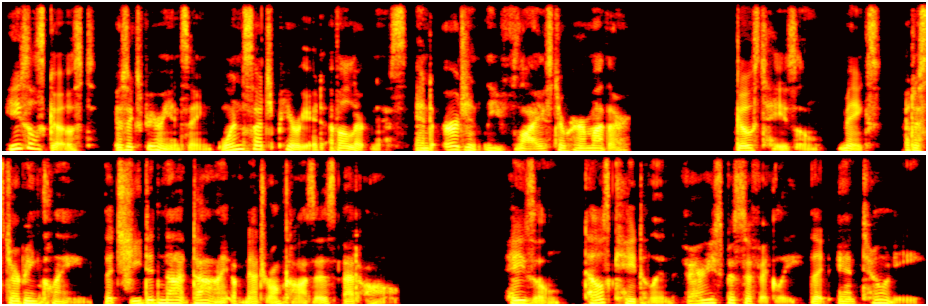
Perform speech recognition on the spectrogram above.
Hazel's ghost is experiencing one such period of alertness and urgently flies to her mother. Ghost Hazel makes a disturbing claim that she did not die of natural causes at all. Hazel tells Caitlin very specifically that Antony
